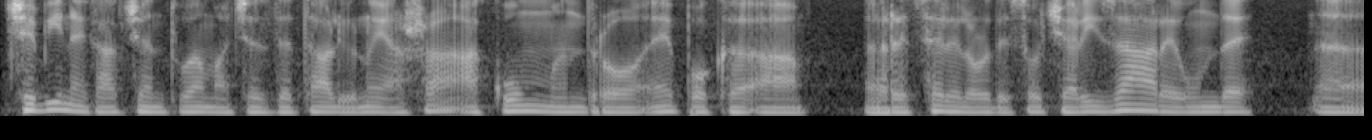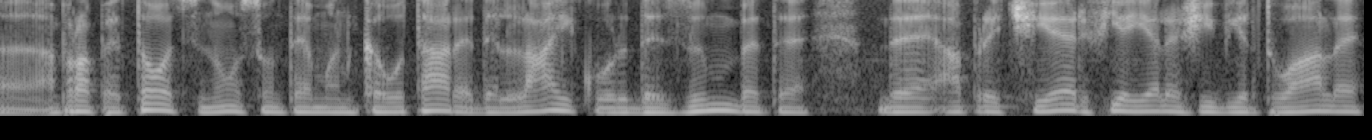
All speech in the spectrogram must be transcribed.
Ce bine că accentuăm acest detaliu, nu-i așa? Acum, într-o epocă a rețelelor de socializare, unde uh, aproape toți, nu? Suntem în căutare de like-uri, de zâmbete, de aprecieri, fie ele și virtuale,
